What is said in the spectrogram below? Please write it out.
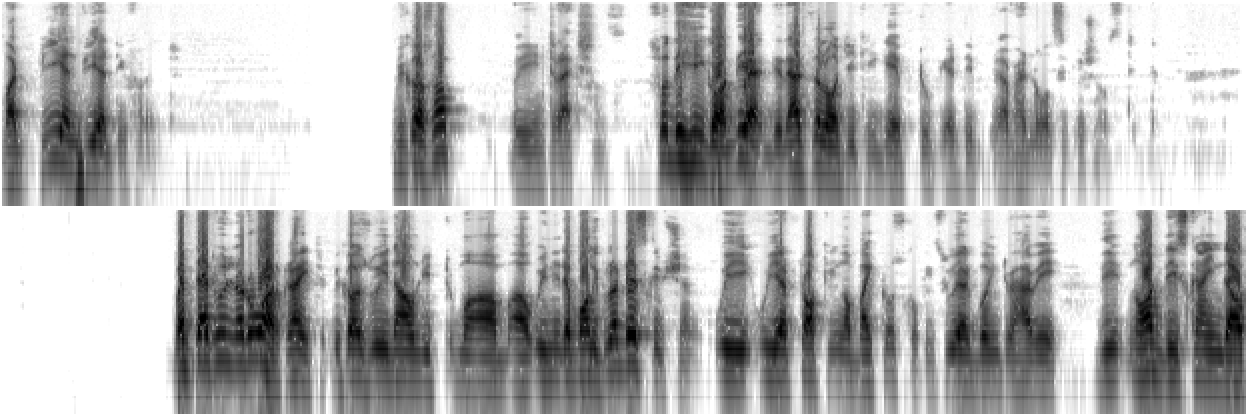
but P and V are different because of the interactions. So, the, he got the that is the logic he gave to get the uh, Van Waals equation of state. But that will not work right because we now need to um, uh, we need a molecular description. We we are talking of microscopics. We are going to have a the not this kind of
